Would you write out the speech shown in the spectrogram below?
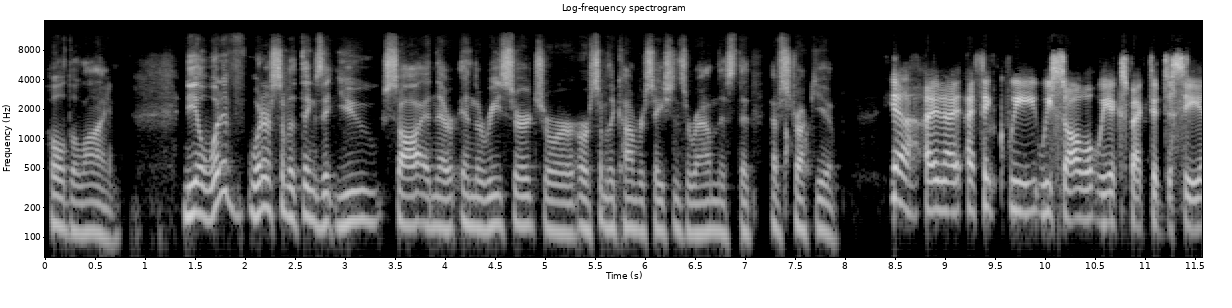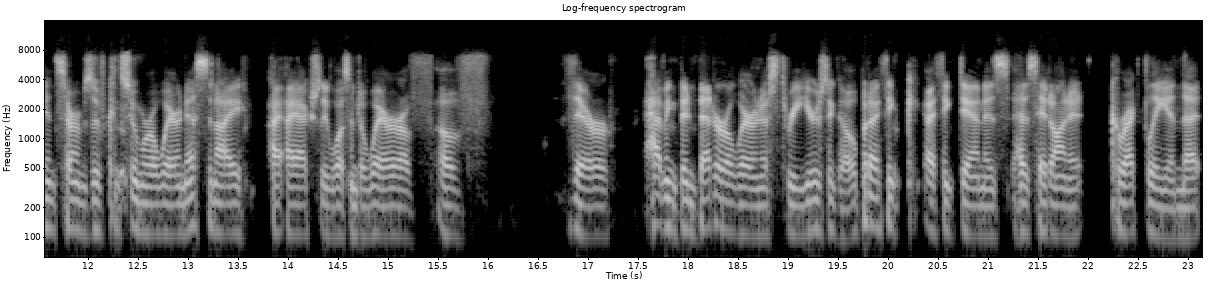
hold the line. Neal, what have what are some of the things that you saw in there in the research or or some of the conversations around this that have struck you? Yeah, and I, I, think we we saw what we expected to see in terms of consumer awareness, and I I, actually wasn't aware of of their having been better awareness three years ago. But I think I think Dan has has hit on it correctly in that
